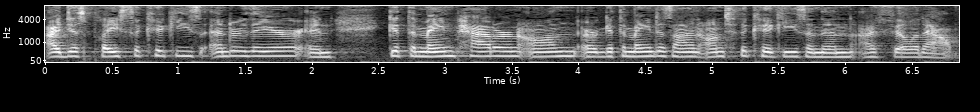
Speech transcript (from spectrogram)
I just place the cookies under there and get the main pattern on or get the main design onto the cookies and then I fill it out.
